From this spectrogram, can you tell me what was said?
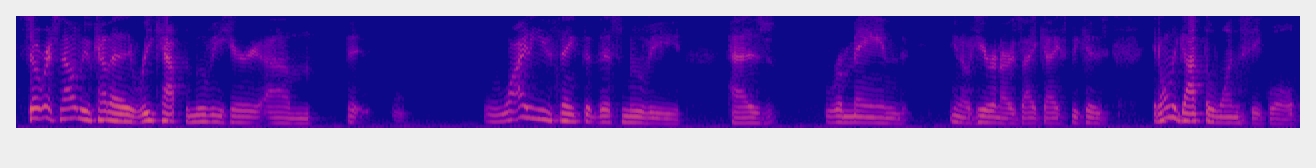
So, Rich, now that we've kind of recapped the movie here, um, it, why do you think that this movie has remained, you know, here in our zeitgeist? Because it only got the one sequel.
